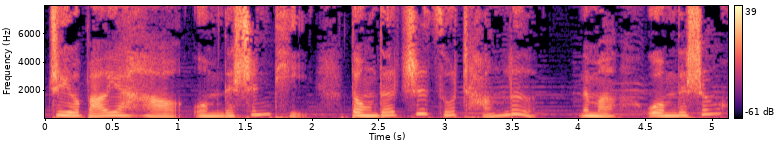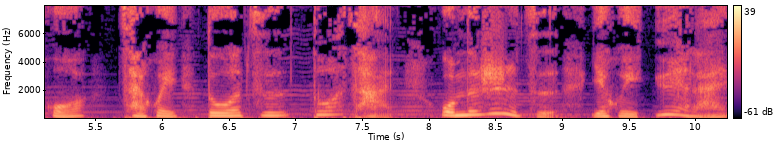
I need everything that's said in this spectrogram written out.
只有保养好我们的身体，懂得知足常乐，那么我们的生活才会多姿多彩，我们的日子也会越来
